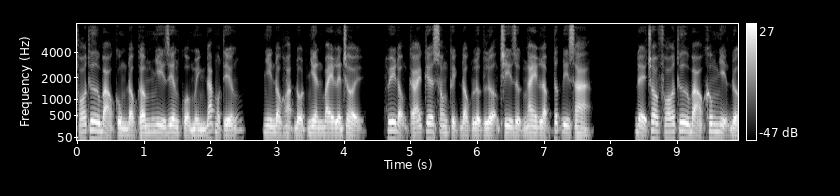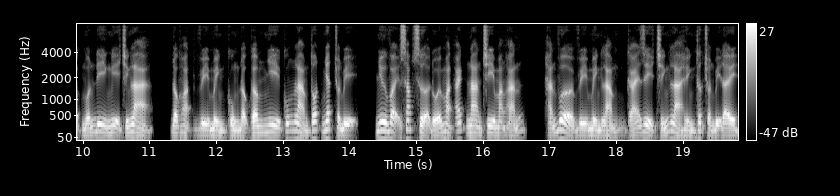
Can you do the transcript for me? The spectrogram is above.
Phó thư bảo cùng độc âm nhi riêng của mình đáp một tiếng, nhìn độc hoạt đột nhiên bay lên trời, huy động cái kia song kịch độc lực lượng chi dực ngay lập tức đi xa. Để cho Phó Thư Bảo không nhịn được muốn đi nghĩ chính là, độc hoạt vì mình cùng độc âm nhi cũng làm tốt nhất chuẩn bị, như vậy sắp sửa đối mặt ách nan chi mang hắn, hắn vừa vì mình làm cái gì chính là hình thức chuẩn bị đây.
